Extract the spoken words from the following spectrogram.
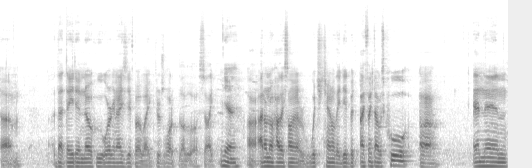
um, that they didn't know who organized it, but like there's a lot of blah blah. blah. So like yeah. uh, I don't know how they saw it or which channel they did, but I think that was cool. Uh, and then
